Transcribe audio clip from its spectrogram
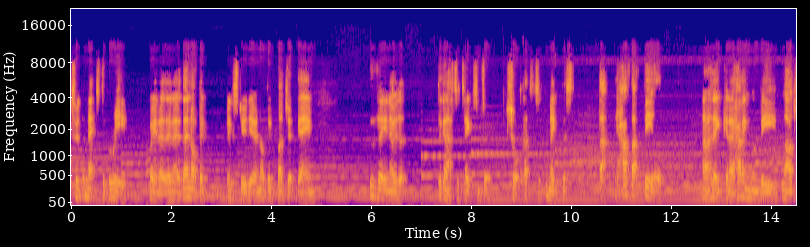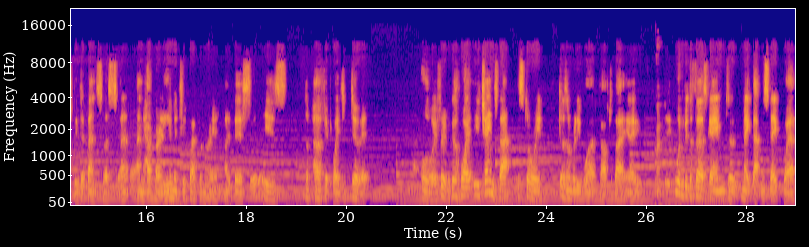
to the next degree, where, you know, they know they're not a big, big studio, not a big budget game. They know that they're going to have to take some sort of shortcuts to make this, that, have that feel and I think, you know, having them be largely defenseless and, and have very limited weaponry like this is the perfect way to do it all the way through. Because why you change that, the story doesn't really work after that. You know, it wouldn't be the first game to make that mistake where,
